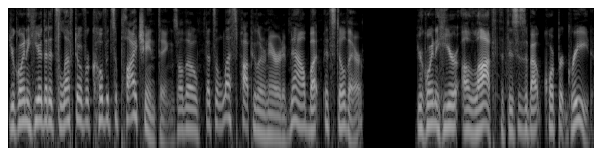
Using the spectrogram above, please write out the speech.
You're going to hear that it's leftover COVID supply chain things, although that's a less popular narrative now, but it's still there. You're going to hear a lot that this is about corporate greed.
